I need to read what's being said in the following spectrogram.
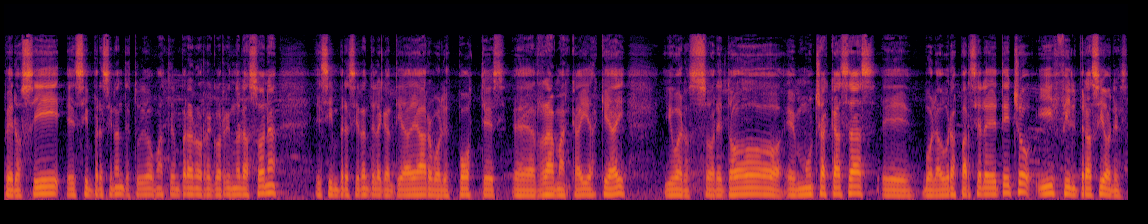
pero sí es impresionante, estuvimos más temprano recorriendo la zona, es impresionante la cantidad de árboles, postes, eh, ramas caídas que hay. Y bueno, sobre todo en muchas casas, eh, voladuras parciales de techo y filtraciones.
